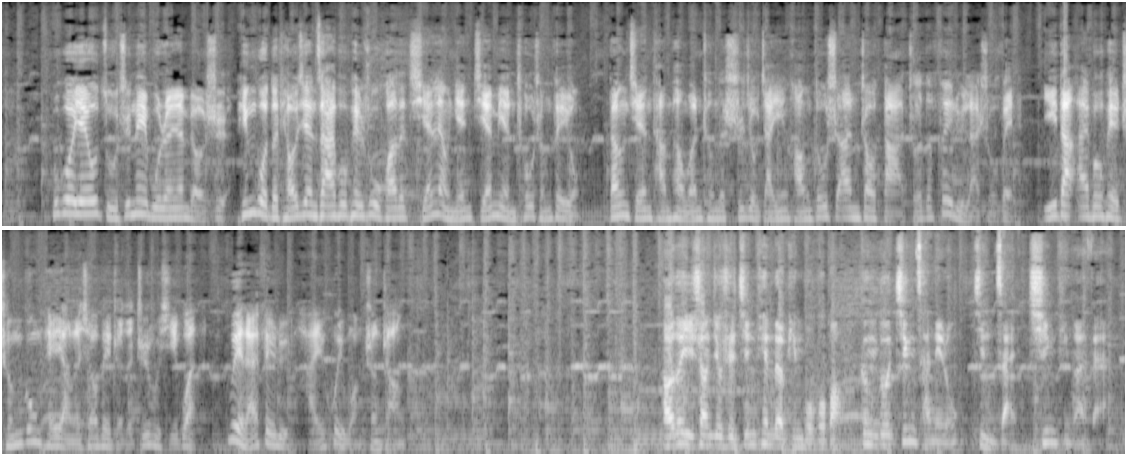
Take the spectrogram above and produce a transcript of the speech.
不过，也有组织内部人员表示，苹果的条件在 Apple Pay 入华的前两年减免抽成费用。当前谈判完成的十九家银行都是按照打折的费率来收费。一旦 Apple Pay 成功培养了消费者的支付习惯，未来费率还会往上涨。好的，以上就是今天的苹果播报，更多精彩内容尽在蜻蜓 FM。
